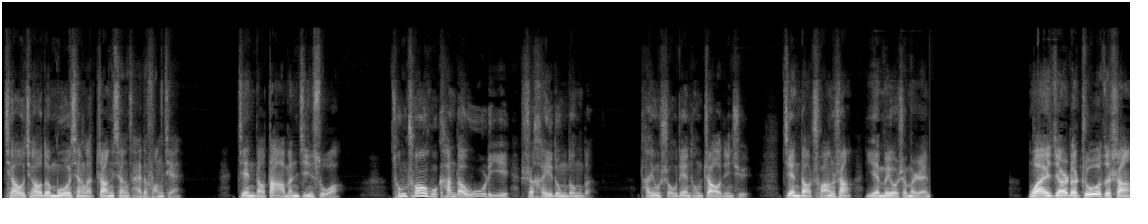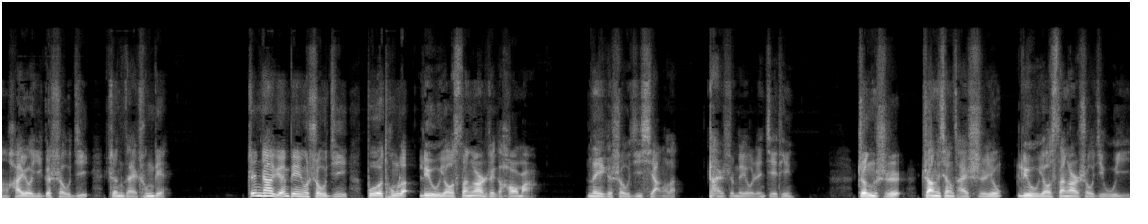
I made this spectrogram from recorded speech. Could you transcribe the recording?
悄悄地摸向了张向才的房前，见到大门紧锁，从窗户看到屋里是黑洞洞的。他用手电筒照进去，见到床上也没有什么人。外间的桌子上还有一个手机正在充电，侦查员便用手机拨通了六幺三二这个号码。那个手机响了，但是没有人接听，证实张向才使用六幺三二手机无疑，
